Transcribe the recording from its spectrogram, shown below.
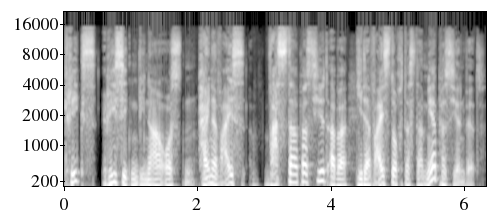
Kriegsrisiken wie Nahosten. Keiner weiß, was da passiert, aber jeder weiß doch, dass da mehr passieren wird.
